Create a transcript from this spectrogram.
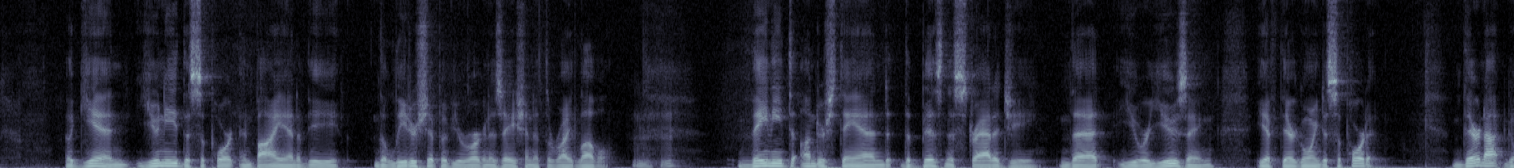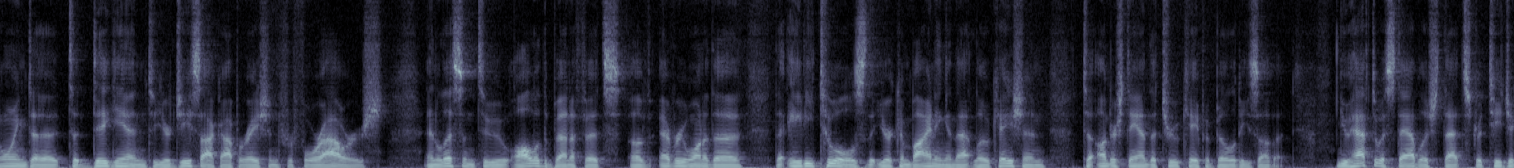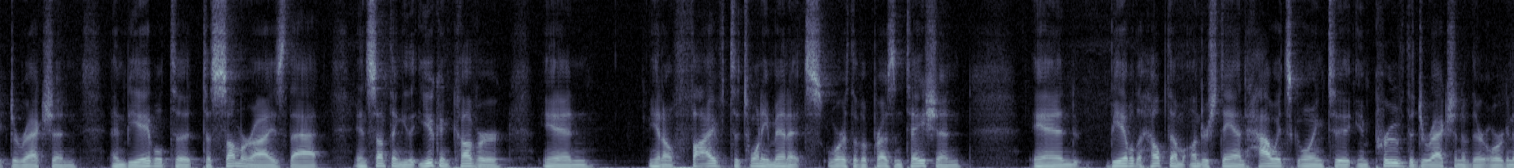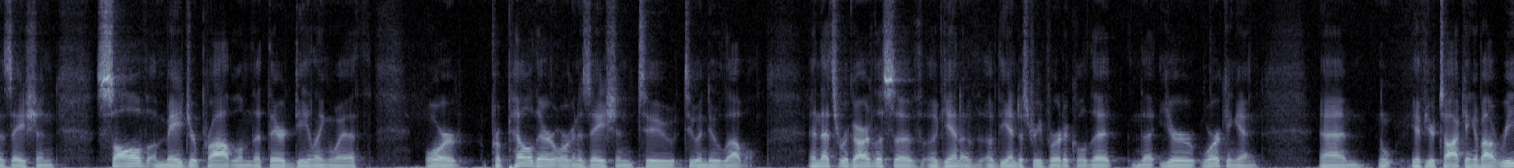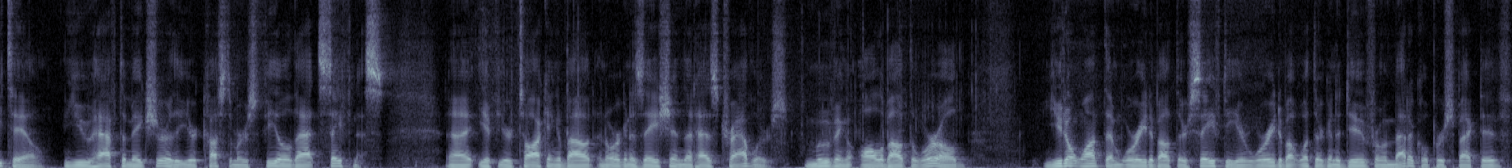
again, you need the support and buy-in of the the leadership of your organization at the right level. Mm-hmm. They need to understand the business strategy that you are using if they're going to support it. They're not going to to dig into your GSOC operation for four hours and listen to all of the benefits of every one of the, the 80 tools that you're combining in that location to understand the true capabilities of it. You have to establish that strategic direction and be able to, to summarize that in something that you can cover in you know five to 20 minutes worth of a presentation and be able to help them understand how it's going to improve the direction of their organization, solve a major problem that they're dealing with, or propel their organization to to a new level and that's regardless of again of, of the industry vertical that that you're working in. And if you're talking about retail, you have to make sure that your customers feel that safeness. Uh, if you're talking about an organization that has travelers moving all about the world, you don't want them worried about their safety or worried about what they're going to do from a medical perspective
